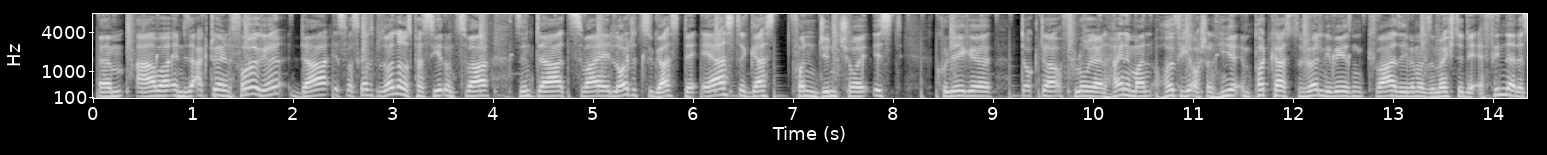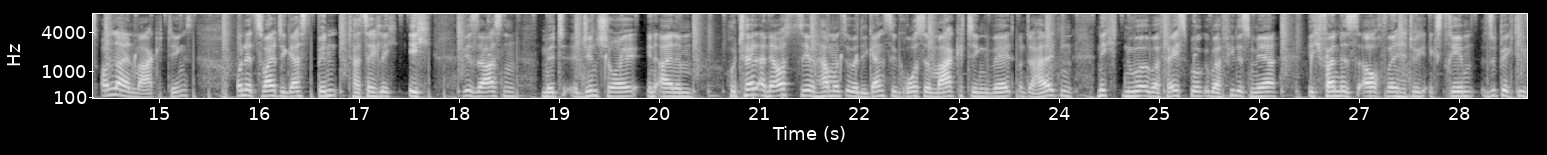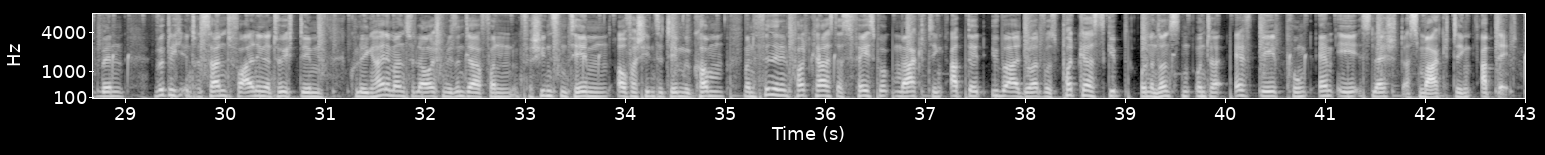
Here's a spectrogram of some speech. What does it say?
Ähm, aber in dieser aktuellen Folge, da ist was ganz Besonderes passiert und zwar sind da zwei Leute zu Gast. Der erste Gast von Jin Choi ist Kollege Dr. Florian Heinemann, häufig auch schon hier im Podcast zu hören gewesen, quasi, wenn man so möchte, der Erfinder des Online-Marketings. Und der zweite Gast bin tatsächlich ich. Wir saßen mit Jin Choi in einem Hotel an der Ostsee und haben uns über die ganze große Marketingwelt unterhalten. Nicht nur über Facebook, über vieles mehr. Ich fand es auch, wenn ich natürlich extrem subjektiv bin, wirklich interessant, vor allen Dingen natürlich dem Kollegen Heinemann zu lauschen. Wir sind ja von verschiedensten Themen auf verschiedenste Themen gekommen. Man findet den Podcast, das Facebook Marketing Update, überall dort, wo es Podcasts gibt und ansonsten unter fb.me slash das Marketing Update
